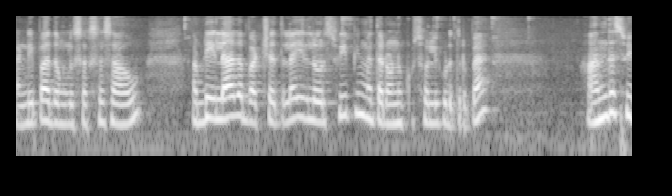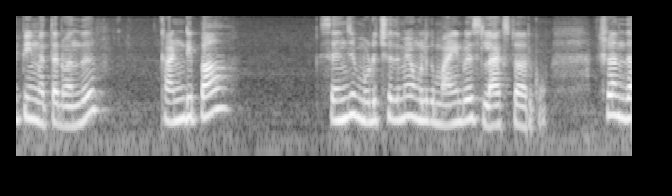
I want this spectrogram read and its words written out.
கண்டிப்பாக அது உங்களுக்கு சக்ஸஸ் ஆகும். அப்படி இல்லாத பட்சத்தில் இதில் ஒரு ஸ்வீப்பிங் மெத்தட் ஒன்று சொல்லி கொடுத்துருப்பேன். அந்த ஸ்வீப்பிங் மெத்தட் வந்து கண்டிப்பாக செஞ்சு முடிச்சதுமே உங்களுக்கு மைண்ட் வைஸ் ரிலாக்ஸ்டாக இருக்கும். ஆக்சுவலாக இந்த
